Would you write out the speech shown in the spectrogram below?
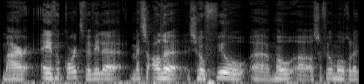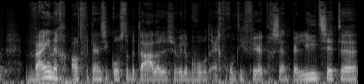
Maar even kort, we willen met z'n allen zoveel, zoveel mogelijk weinig advertentiekosten betalen. Dus we willen bijvoorbeeld echt rond die 40 cent per lead zitten.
